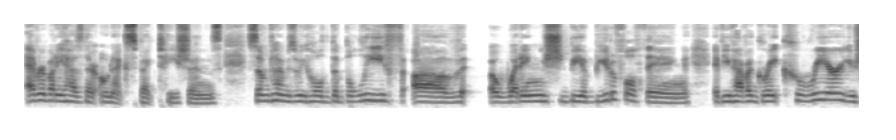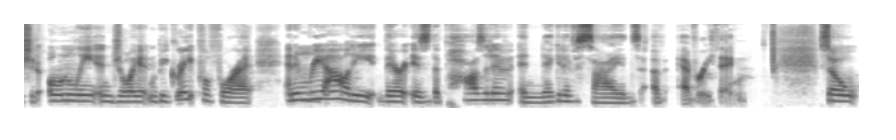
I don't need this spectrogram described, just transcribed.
Everybody has their own expectations. Sometimes we hold the belief of a wedding should be a beautiful thing. If you have a great career, you should only enjoy it and be grateful for it. And in mm. reality, there is the positive and negative sides of everything. So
